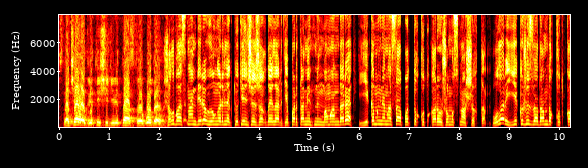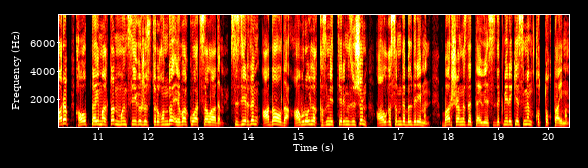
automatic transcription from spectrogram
С начала 2019 года Жыл басынан бері өңірлік төтенше жағдайлар департаментінің мамандары 2000-нан аса апаттық құтқару жұмысына шықты. Олар 200 адамды құтқарып, қауіпті аймақтан 1800 тұрғынды эвакуациялады. Сіздердің адалды, абыройлы қызметтеріңіз үшін алғысымды білдіремін. Баршаңызды тәуелсіздік мерекесімен құттықтаймын.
